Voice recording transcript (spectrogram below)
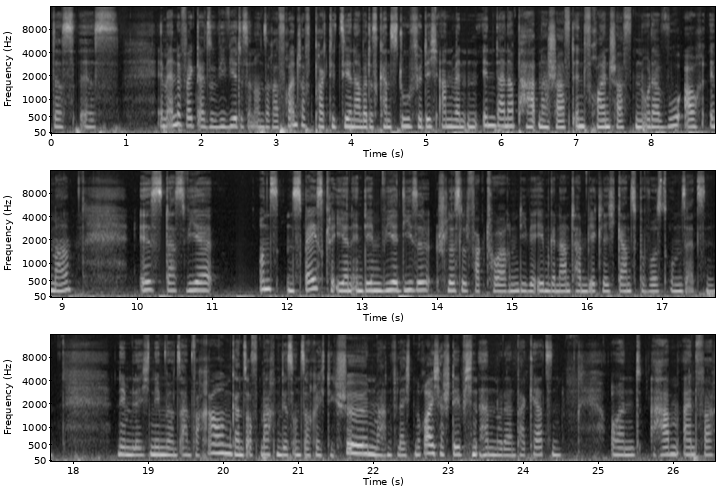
das ist im Endeffekt, also wie wir das in unserer Freundschaft praktizieren, aber das kannst du für dich anwenden in deiner Partnerschaft, in Freundschaften oder wo auch immer, ist, dass wir uns einen Space kreieren, in dem wir diese Schlüsselfaktoren, die wir eben genannt haben, wirklich ganz bewusst umsetzen. Nämlich nehmen wir uns einfach Raum, ganz oft machen wir es uns auch richtig schön, machen vielleicht ein Räucherstäbchen an oder ein paar Kerzen und haben einfach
